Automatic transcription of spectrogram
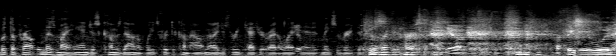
But the problem is my hand just comes down and waits for it to come out, and then I just re-catch it right away, Yep. and it makes it very difficult. Feels like in person. Yep. I figured it would.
